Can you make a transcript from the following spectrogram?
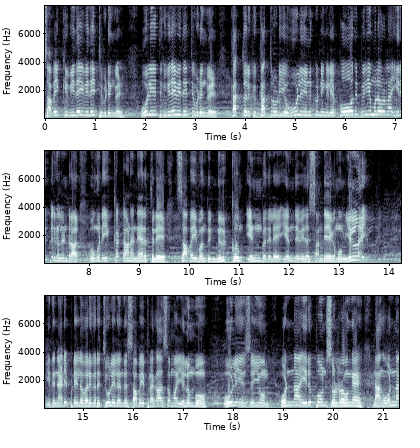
சபைக்கு விதை விதைத்து விடுங்கள். ஊழியத்துக்கு விதை விதைத்து விடுங்கள். கத்தருக்கு கத்தருடைய ஊழியனுக்கு நீங்கள் எப்போது பிரியமுள்ளவர்களாக இருப்பீர்கள் என்றால் உங்களுடைய இக்கட்டான நேரத்திலே சபை வந்து நிற்கும் என்பதிலே எந்தவித சந்தேகமும் இல்லை. இதன் அடிப்படையில் வருகிற ஜூலையிலேருந்து சபை பிரகாசமாக எழும்பும். ஊழியம் செய்யும். ஒன்றா இருப்போம்னு சொல்கிறவங்க நாங்கள் ஒன்றா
